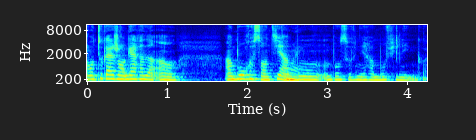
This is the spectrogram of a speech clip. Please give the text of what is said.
en tout cas, j'en garde un un bon ressenti, un, bon, bon, souvenir, un bon feeling. Quoi.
